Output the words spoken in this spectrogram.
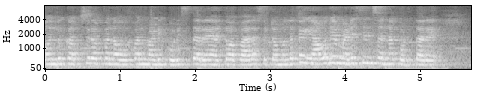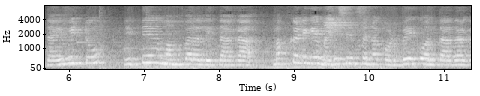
ಒಂದು ಕಪ್ ಸಿರಪ್ ಅನ್ನ ಓಪನ್ ಮಾಡಿ ಕುಡಿಸ್ತಾರೆ ಅಥವಾ ಪ್ಯಾರಾಸಿಟಮಾಲ್ ಅಥವಾ ಯಾವುದೇ ಮೆಡಿಸಿನ್ಸ್ ಅನ್ನ ಕೊಡ್ತಾರೆ. ದಯವಿಟ್ಟು ನಿದ್ದೆಯ ಮಂಪರಲ್ಲಿದ್ದಾಗ, ಮಕ್ಕಳಿಗೆ ಮೆಡಿಸಿನ್ಸ್ ಅನ್ನ ಕೊಡಬೇಕು ಅಂತಾದಾಗ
